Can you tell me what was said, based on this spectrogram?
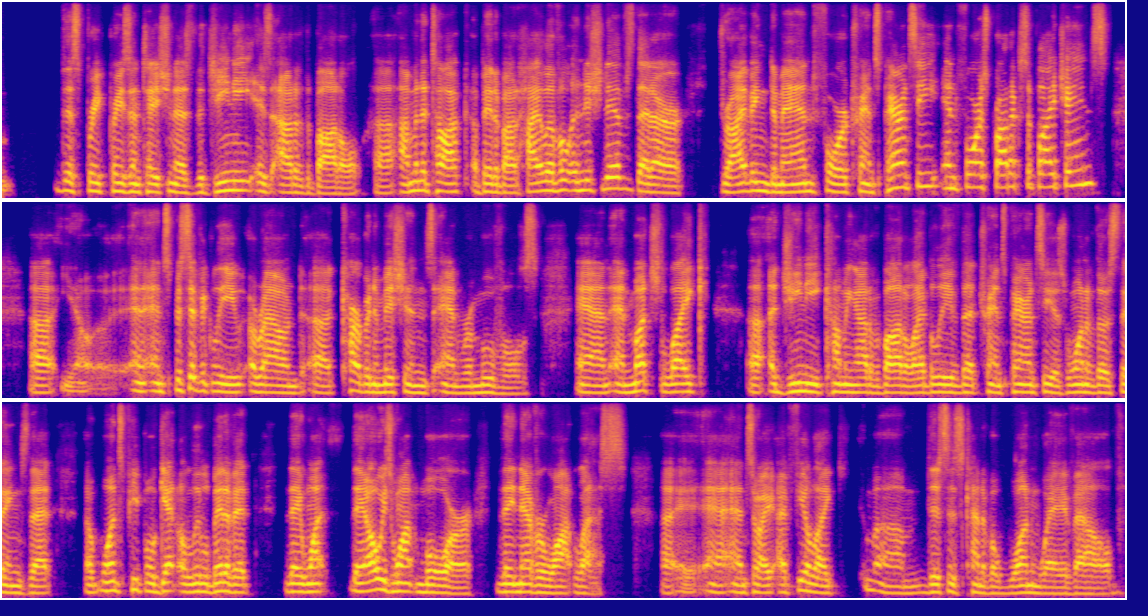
this brief presentation as the genie is out of the bottle. Uh, I'm going to talk a bit about high level initiatives that are driving demand for transparency in forest product supply chains. Uh, you know, and, and specifically around uh, carbon emissions and removals. And, and much like uh, a genie coming out of a bottle. I believe that transparency is one of those things that uh, once people get a little bit of it, they want they always want more. They never want less. Uh, and, and, so I, I feel like um, this is kind of a one-way valve.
